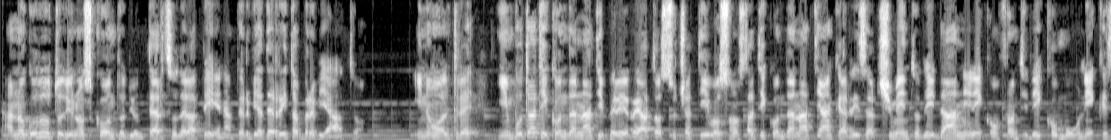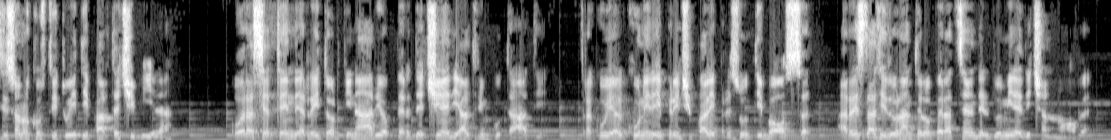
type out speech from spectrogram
hanno goduto di uno sconto di un terzo della pena per via del rito abbreviato. Inoltre, gli imputati condannati per il reato associativo sono stati condannati anche al risarcimento dei danni nei confronti dei comuni che si sono costituiti parte civile. Ora si attende il rito ordinario per decine di altri imputati, tra cui alcuni dei principali presunti boss arrestati durante l'operazione del 2019.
